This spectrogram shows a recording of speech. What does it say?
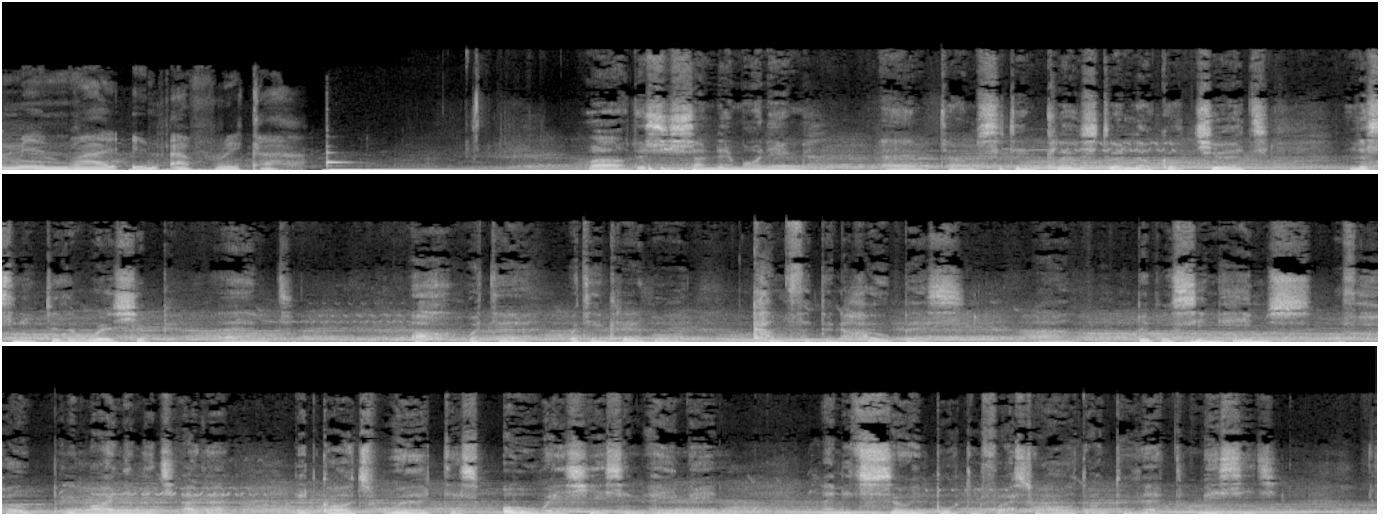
Meanwhile, in Africa. Well, this is Sunday morning, and I'm sitting close to a local church, listening to the worship, and oh, what a what incredible comfort and hope as um, people sing hymns of hope, reminding each other that God's word is always yes and amen. And it's so important for us to hold on to that message.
